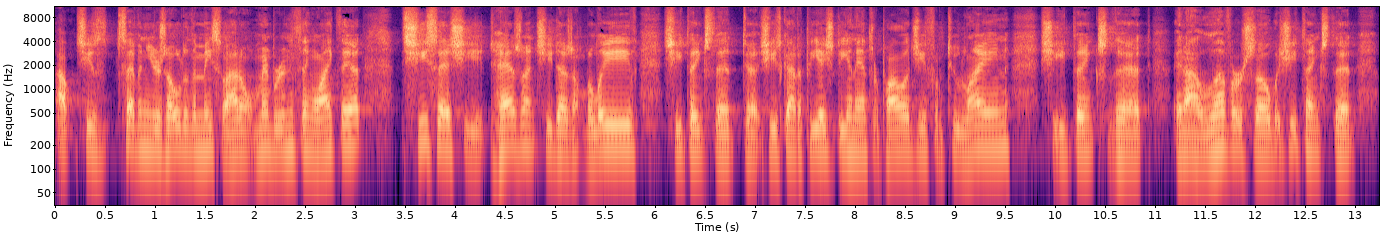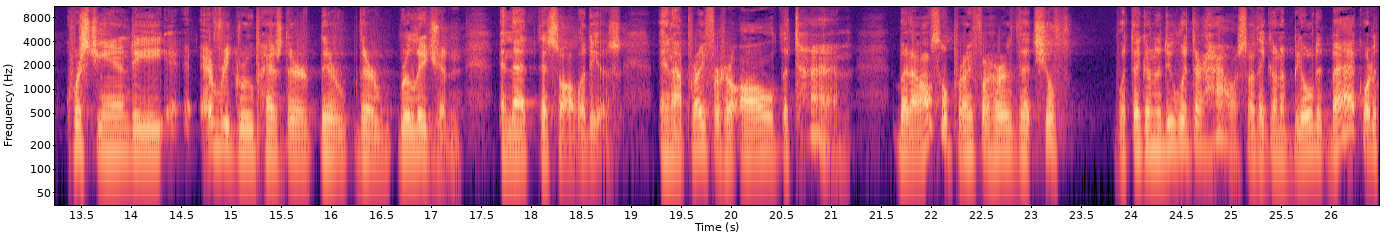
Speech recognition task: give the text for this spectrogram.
I, she's seven years older than me, so I don't remember anything like that. She says she hasn't. She doesn't believe. She thinks that uh, she's got a PhD in anthropology from Tulane. She thinks that, and I love her so, but she thinks that Christianity, every group has their, their, their religion, and that, that's all it is. And I pray for her all the time. But I also pray for her that she'll, what they're going to do with their house. Are they going to build it back? Or,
